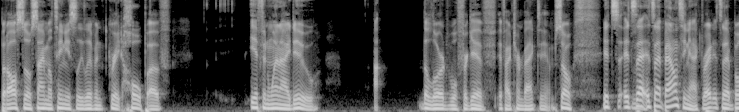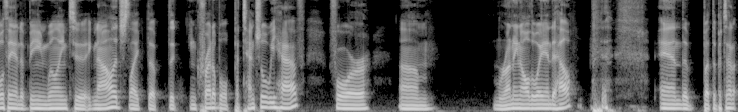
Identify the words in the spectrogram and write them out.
but also simultaneously live in great hope of if and when I do, uh, the Lord will forgive if I turn back to Him. So it's it's that it's that balancing act, right? It's that both end of being willing to acknowledge like the the incredible potential we have for um, running all the way into hell, and the but the poten-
